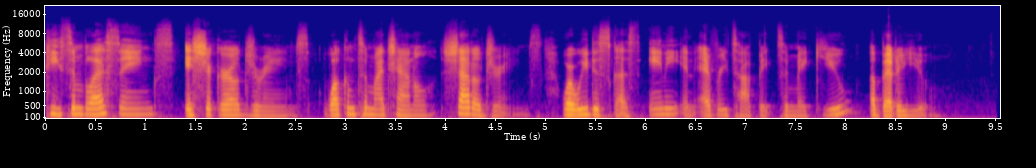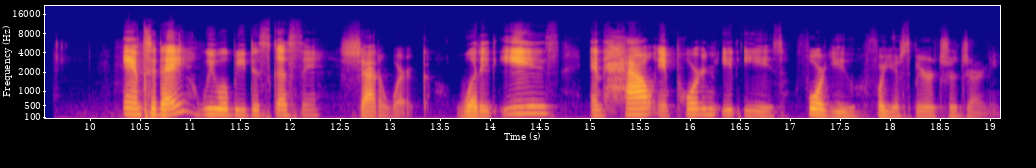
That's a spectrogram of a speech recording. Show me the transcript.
Peace and blessings. It's your girl Dreams. Welcome to my channel, Shadow Dreams, where we discuss any and every topic to make you a better you. And today we will be discussing shadow work, what it is, and how important it is for you for your spiritual journey.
